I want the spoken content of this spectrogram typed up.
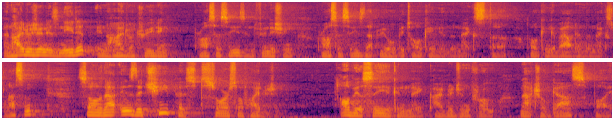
And hydrogen is needed in hydrotreating processes and finishing processes that we will be talking in the next uh, talking about in the next lesson. So that is the cheapest source of hydrogen. Obviously, you can make hydrogen from natural gas by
